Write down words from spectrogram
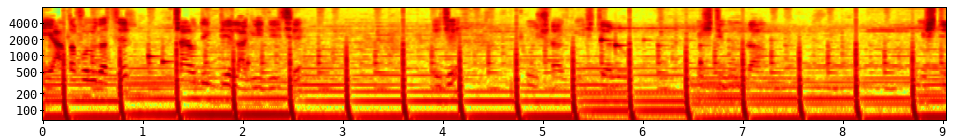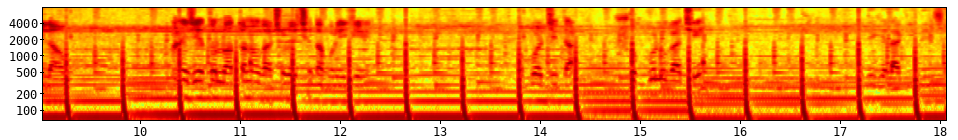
এই আতাফল গাছের চারদিক দিয়ে লাগিয়ে দিয়েছে। এই যে পুঁইশাক, মিষ্টি আলু, মিষ্টি কুমড়া, মিষ্টি লাউ। মানে যেহেতু লতানো গাছ রয়েছে, তারপরে এই যে অপরাজিতা সবগুলো গাছই এদিকে লাগিয়ে দিয়েছে।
